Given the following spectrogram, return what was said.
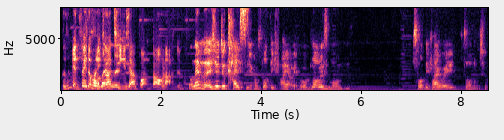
可是免费的话，你就要听一下广告啦，对吗？我在马来西亚就开始用 Spotify 了耶，我不知道为什么 Spotify 会这么不错。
